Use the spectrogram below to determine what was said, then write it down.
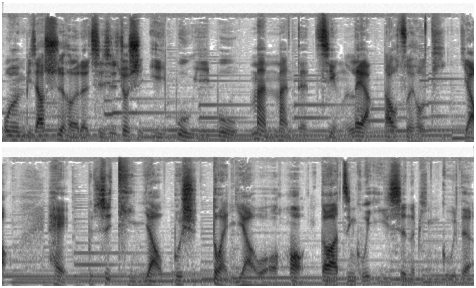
我们比较适合的，其实就是一步一步慢慢的尽量，到最后停药。嘿，不是停药，不是断药哦，吼，都要经过医生的评估的。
